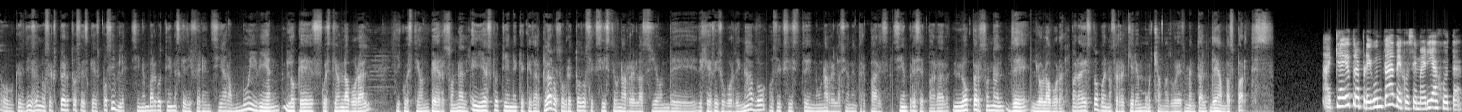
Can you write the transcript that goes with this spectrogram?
o que dicen los expertos es que es posible. Sin embargo, tienes que diferenciar muy bien lo que es cuestión laboral y cuestión personal. Y esto tiene que quedar claro, sobre todo si existe una relación de, jefe y subordinado o si existe una relación entre pares. Siempre separar lo personal de lo laboral. Para esto, bueno, se requiere mucha madurez mental de ambas partes. Aquí hay otra pregunta de José María J.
